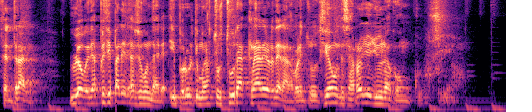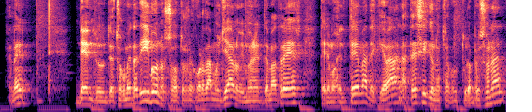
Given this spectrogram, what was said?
central. Luego ideas principales y ideas secundarias. Y por último, una estructura clara y ordenada, con introducción, un desarrollo y una conclusión. ¿Vale? Dentro de un texto argumentativo, nosotros recordamos ya, lo vimos en el tema 3, tenemos el tema de qué va, la tesis, que es nuestra postura personal,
